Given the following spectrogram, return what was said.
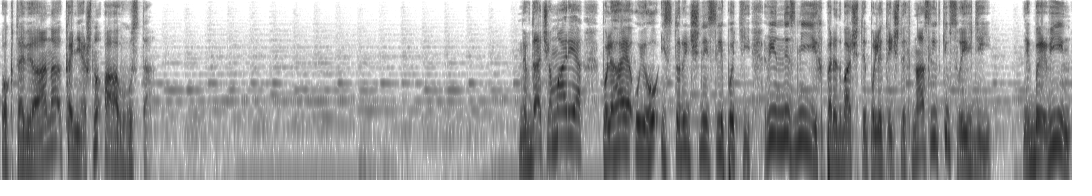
Октавіана, звісно, Августа. Невдача Марія полягає у його історичній сліпоті. Він не зміг передбачити політичних наслідків своїх дій. Якби він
